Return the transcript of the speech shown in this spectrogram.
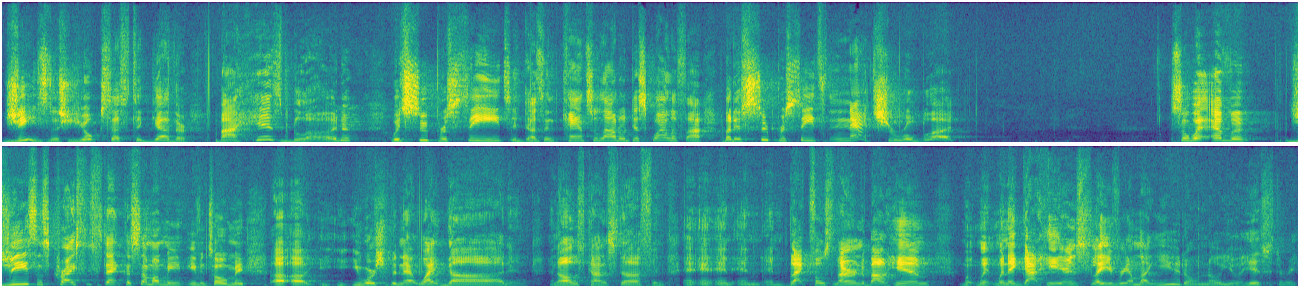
Jesus yokes us together by his blood, which supersedes, it doesn't cancel out or disqualify, but it supersedes natural blood. So wherever Jesus Christ is standing, because some of me even told me, uh, uh, you worshiping that white God and, and all this kind of stuff, and, and, and, and, black folks learned about him when, when they got here in slavery. I'm like, you don't know your history.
